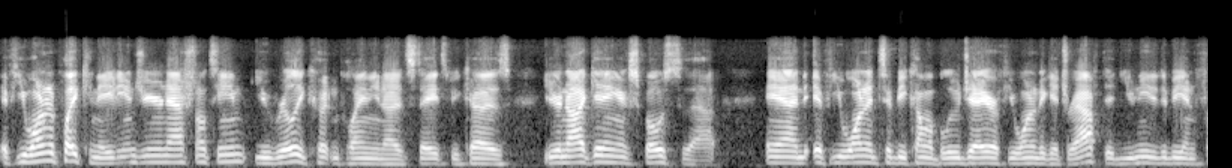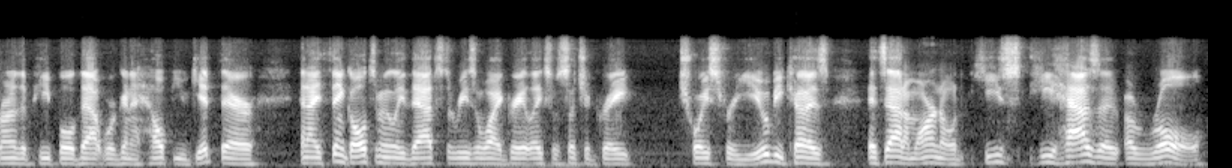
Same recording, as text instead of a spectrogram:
if you wanted to play Canadian junior national team, you really couldn't play in the United States because you're not getting exposed to that. And if you wanted to become a Blue Jay or if you wanted to get drafted, you needed to be in front of the people that were going to help you get there. And I think ultimately that's the reason why Great Lakes was such a great choice for you because it's Adam Arnold. He's he has a, a role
